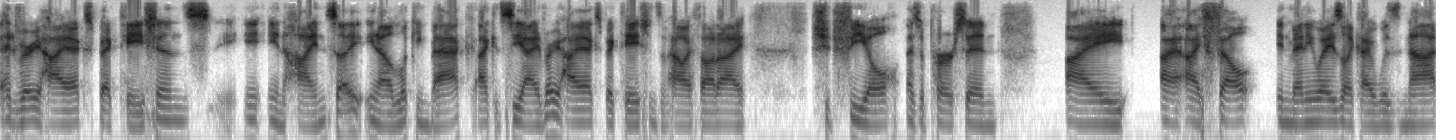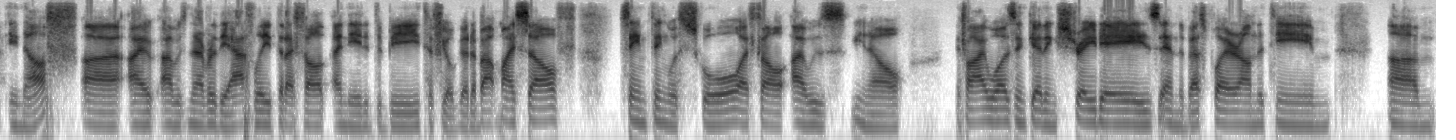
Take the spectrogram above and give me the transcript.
had very high expectations in, in hindsight. You know, looking back, I could see I had very high expectations of how I thought I should feel as a person. I I, I felt in many ways like I was not enough. Uh, I I was never the athlete that I felt I needed to be to feel good about myself. Same thing with school. I felt I was, you know, if I wasn't getting straight A's and the best player on the team, um,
